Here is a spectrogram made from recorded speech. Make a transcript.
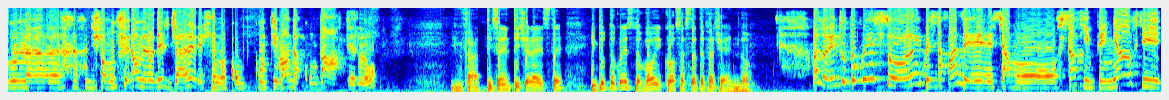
un, uh, diciamo, un, fenomeno del genere se non com- continuando a combatterlo? Infatti, senti Celeste, in tutto questo voi cosa state facendo? Allora, in tutto questo noi in questa fase siamo stati impegnati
